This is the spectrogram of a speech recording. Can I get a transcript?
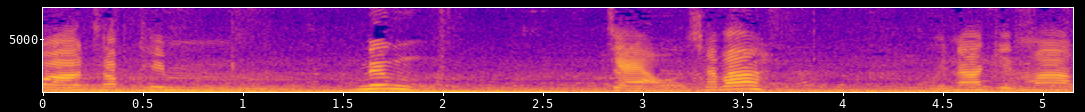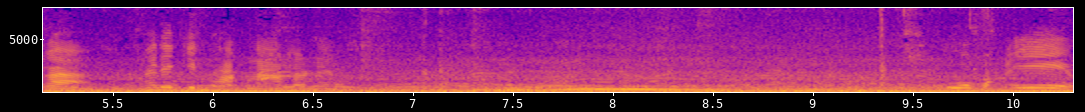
ปลาทับทิมนึ่งแจ่วใช่ปะอุ้ยน่ากินมากอะ่ะ ไม่ได้กินผักนานแล้วเนี่ยอืมตัวปักเอฟ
